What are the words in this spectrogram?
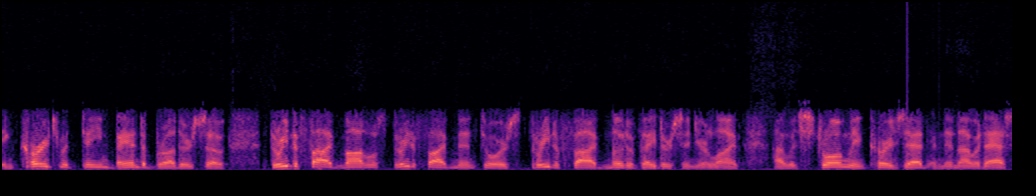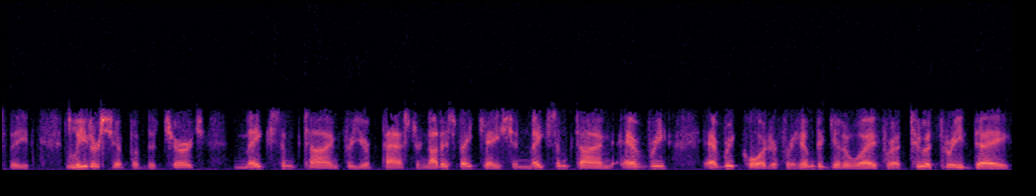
encouragement team, band of brothers. So three to five models, three to five mentors, three to five motivators in your life. I would strongly encourage that, and then I would ask the leadership of the church make some time for your pastor, not his vacation. Make some time every every quarter for him to get away for a two or three day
